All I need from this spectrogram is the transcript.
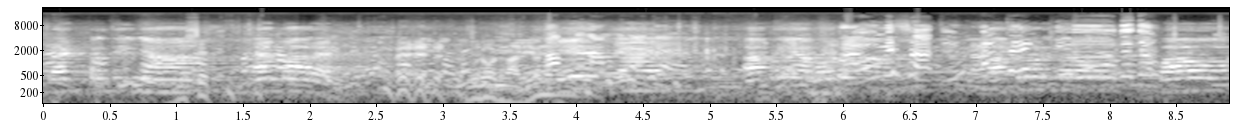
ਟਰੈਕਟਰ ਦੀ ਜਾਨ ਐਮਆਰਐਫ गुरु उठा लियो आपका नाम क्या है ਆਪਣੀਆਂ ਫੋਟੋ आओ मेरे साथ ਅਪਲੋਡ ਕਰੋ ਪਾਓ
